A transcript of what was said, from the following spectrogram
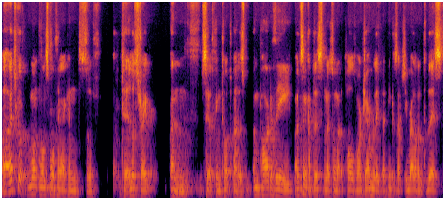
Uh, I just got one, one small thing I can sort of to illustrate and being talked about is and part of the I was going to come to this when I was talking about the polls more generally, but I think it's actually relevant to this.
